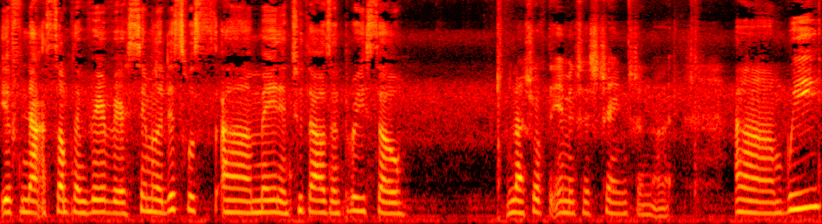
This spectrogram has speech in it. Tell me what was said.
if not something very very similar this was uh, made in 2003 so I'm not sure if the image has changed or not um, we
